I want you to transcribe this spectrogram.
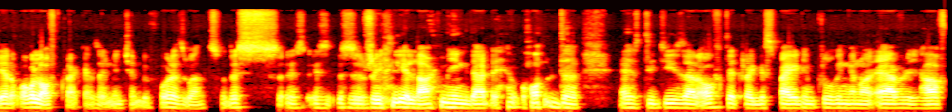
they are all off track, as I mentioned before as well. So this is, is, is really alarming that all the SDGs are off the track despite improving on an average half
